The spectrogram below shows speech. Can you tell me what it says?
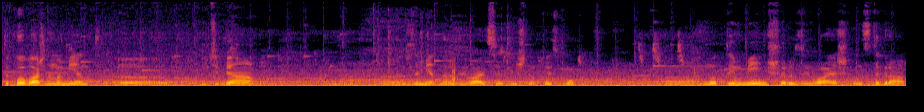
Такой важный момент. Э, у тебя заметно развивается отлично Facebook, но ты меньше развиваешь Instagram.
